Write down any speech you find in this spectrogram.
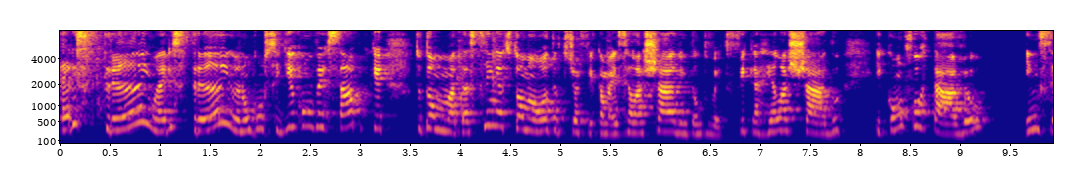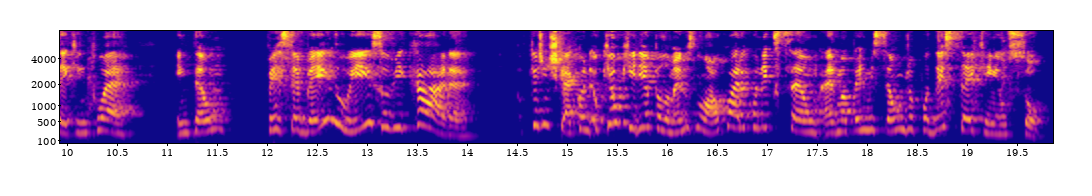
era estranho, era estranho, eu não conseguia conversar, porque tu toma uma tacinha, tu toma outra, tu já fica mais relaxado, então tu vê, tu fica relaxado e confortável em ser quem tu é. Então, percebendo isso, eu vi, cara, o que a gente quer, o que eu queria, pelo menos no álcool, era conexão, era uma permissão de eu poder ser quem eu sou,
